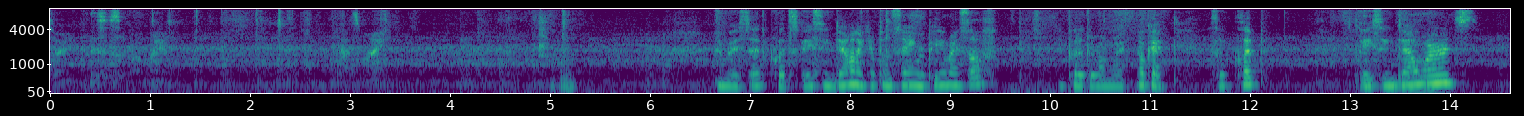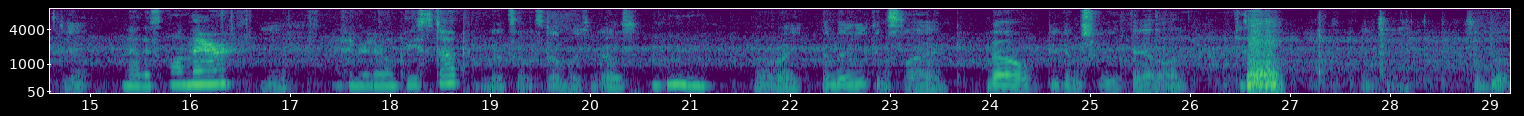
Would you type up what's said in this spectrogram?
Sorry, this is the wrong way. That's fine. True. Remember I said clips facing down? I kept on saying, repeating myself. I put it the wrong way. Okay, so clip facing Down. downwards. Yeah, Now this on there. yeah. My fingers are all greased up. And that's how it's done, boys and girls. Mm -hmm. Alright, and then you can slide. Now you can screw the fan on. Just Okay. So do it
